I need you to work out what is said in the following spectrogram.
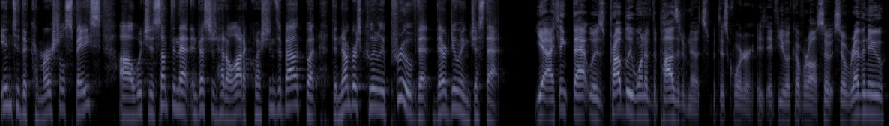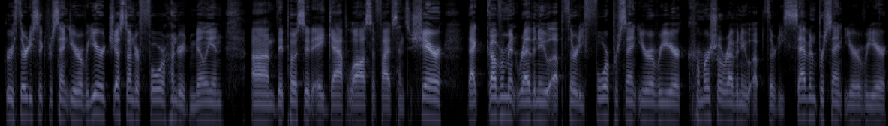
into the commercial space, uh, which is something that investors had a lot of questions about, but the numbers clearly prove that they're doing just that. Yeah, I think that was probably one of the positive notes with this quarter if you look overall. So so revenue grew 36% year over year, just under 400 million. Um, they posted a GAAP loss of 5 cents a share. That government revenue up 34% year over year, commercial revenue up 37% year over year.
